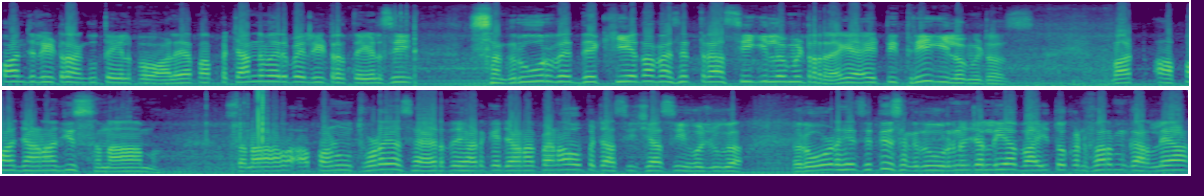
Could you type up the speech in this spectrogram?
5 ਲੀਟਰ ਵਾਂਗੂ ਤੇਲ ਪਵਾ ਲਿਆ। ਆਪਾਂ 95 ਰੁਪਏ ਲੀਟਰ ਤੇਲ ਸੀ। ਸੰਗਰੂਰ ਵਿੱਚ ਦੇਖੀਏ ਤਾਂ ਵੈਸੇ 83 ਕਿਲੋਮੀਟਰ ਰਹਿ ਗਿਆ 83 ਕਿਲੋਮੀਟਰਸ। ਬਟ ਆਪਾਂ ਜਾਣਾ ਜੀ ਸਨਾਮ। ਸਨਾਮ ਆਪਾਂ ਨੂੰ ਥੋੜਾ ਜਿਹਾ ਸਾਈਡ ਤੇ ਹਟ ਕੇ ਜਾਣਾ ਪੈਣਾ, ਉਹ 85 86 ਹੋ ਜਾਊਗਾ। ਰੋਡ ਇਹ ਸਿੱਧੀ ਸੰਗਰੂਰ ਨੂੰ ਚੱਲੀ ਆ, ਬਾਈ ਤੋਂ ਕਨਫਰਮ ਕਰ ਲਿਆ।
